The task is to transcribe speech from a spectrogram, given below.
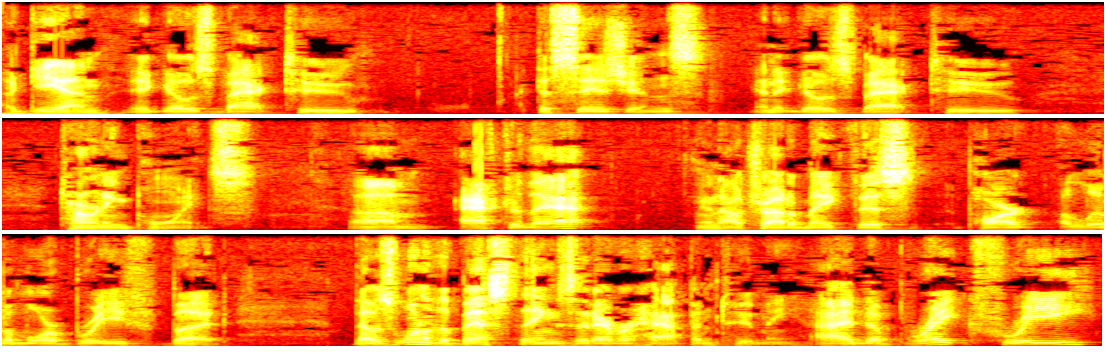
again, it goes back to decisions and it goes back to turning points. Um, after that, and I'll try to make this part a little more brief, but that was one of the best things that ever happened to me. I had to break free.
